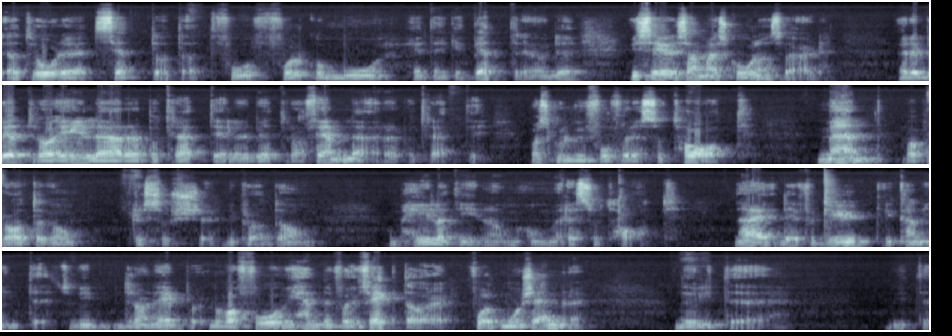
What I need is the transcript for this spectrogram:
jag tror det är ett sätt att, att få folk att må helt enkelt bättre. Och det, vi ser det samma i skolans värld. Är det bättre att ha en lärare på 30 eller är det bättre att ha fem lärare på 30? Vad skulle vi få för resultat? Men vad pratar vi om? Resurser. Vi pratar om om hela tiden om, om resultat. Nej, det är för dyrt, vi kan inte. Så vi drar ner på det. Men vad får vi egentligen för effekt av det? Folk mår sämre. Det är lite, lite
